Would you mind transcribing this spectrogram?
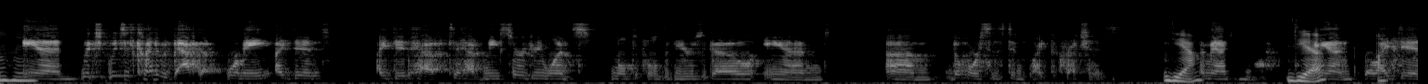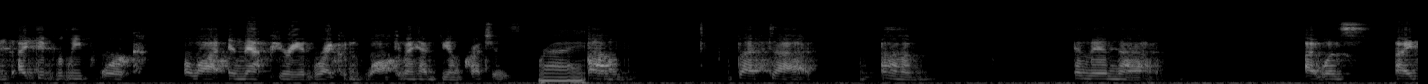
mhm. and which which is kind of a backup for me. I did I did have to have knee surgery once multiples of years ago, and um, the horses didn't like the crutches. Yeah. Imagine that. Yeah. And so I did I did relief work a lot in that period where I couldn't walk and I had to be on crutches. Right. Um, but uh, um, and then uh, I was I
